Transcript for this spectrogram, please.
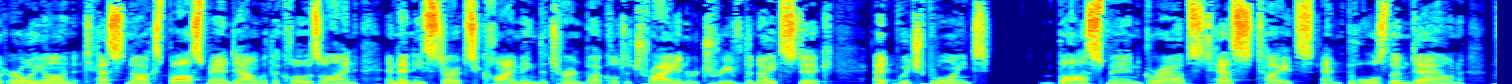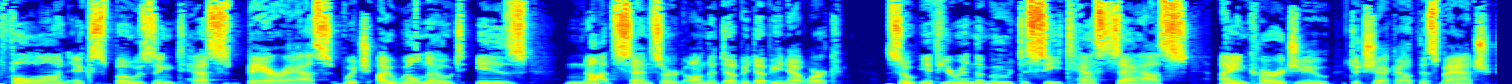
But early on, Test knocks Bossman down with a clothesline, and then he starts climbing the turnbuckle to try and retrieve the nightstick, at which point, Bossman grabs Test's tights and pulls them down, full on exposing Test's bare ass, which I will note is not censored on the WWE network. So if you're in the mood to see Test's ass, I encourage you to check out this match.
